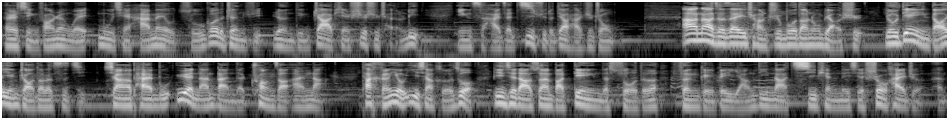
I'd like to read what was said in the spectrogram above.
但是警方认为目前还没有足够的证据认定诈骗事实成立，因此还在继续的调查之中。阿娜则在一场直播当中表示，有电影导演找到了自己，想要拍部越南版的《创造安娜》，他很有意向合作，并且打算把电影的所得分给被杨蒂娜欺骗的那些受害者们。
